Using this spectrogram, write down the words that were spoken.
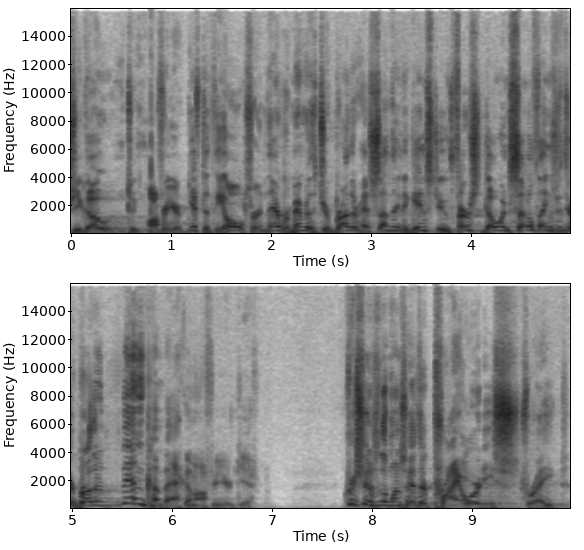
If you go to offer your gift at the altar and then remember that your brother has something against you, first go and settle things with your brother, then come back and offer your gift. Christians are the ones who have their priorities straight.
